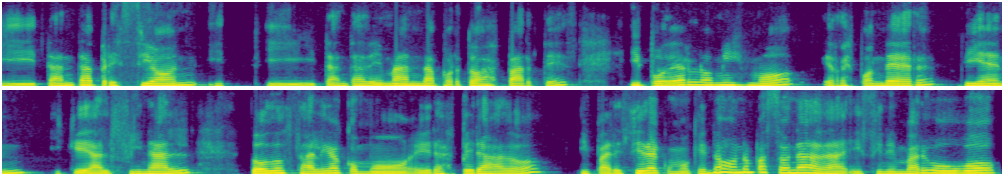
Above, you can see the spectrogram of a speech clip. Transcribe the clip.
y tanta presión y, tanta demanda por todas partes y poder lo mismo y responder bien y que al final todo salga como era esperado y pareciera como que no, no pasó nada y sin embargo hubo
